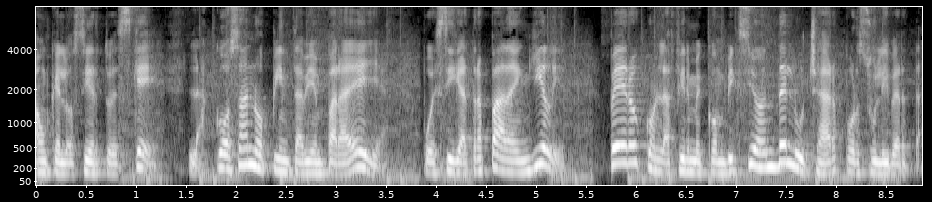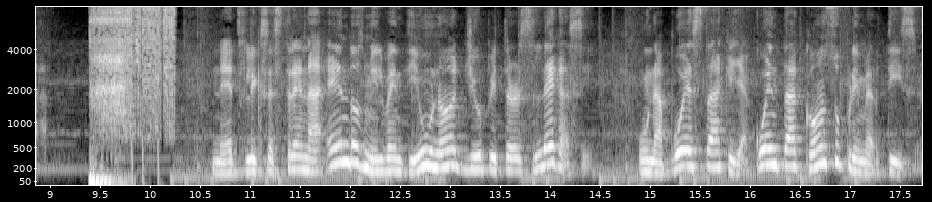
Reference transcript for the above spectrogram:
aunque lo cierto es que la cosa no pinta bien para ella, pues sigue atrapada en Gilead, pero con la firme convicción de luchar por su libertad. Netflix estrena en 2021 Jupiter's Legacy, una apuesta que ya cuenta con su primer teaser.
